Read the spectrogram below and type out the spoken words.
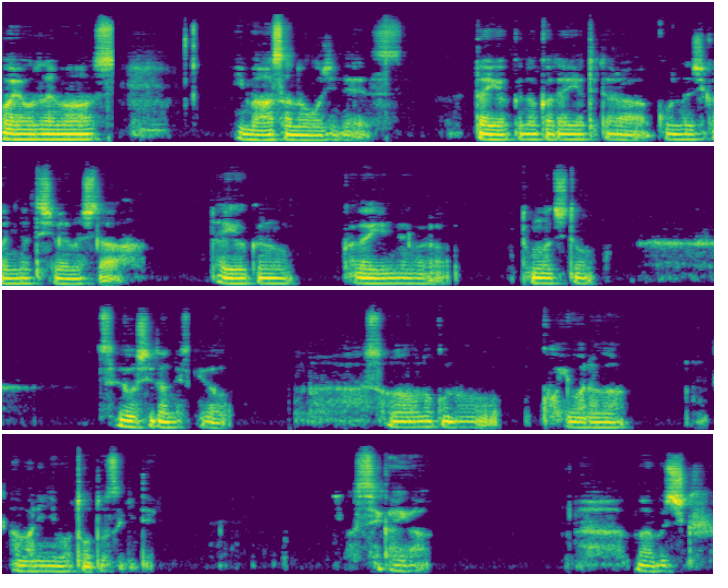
おはようございます。今朝の5時です。大学の課題やってたらこんな時間になってしまいました。大学の課題やりながら友達と通話してたんですけど、その子の恋バナがあまりにも尊すぎて、今世界が眩しく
